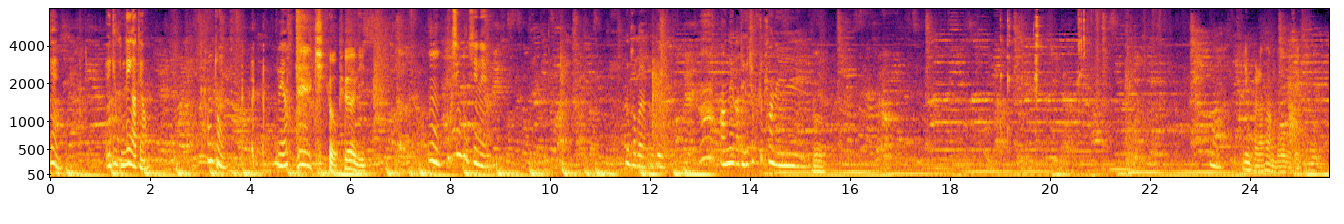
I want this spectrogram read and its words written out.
되게 애기 궁뎅이 같아요. 통통. 왜요? 귀여워 표현이. 응, 폭신폭신해. 이거 봐봐요, 여기. 헉, 안에가 되게 촉촉하네. 어. 우와. 크림 발라서 한번 먹어보세요.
